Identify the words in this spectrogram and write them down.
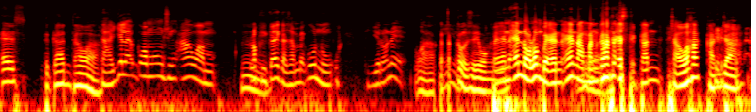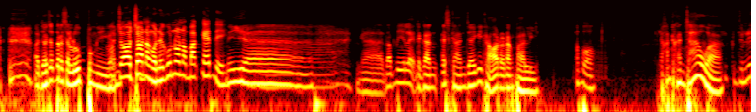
Es tekan Jawa. Nah iki lek wong-wong sing awam Hmm. logikanya gak sampai kuno. Uh, dikirone Wah, kecekel sih wong. BNN tolong BNN amankan es dekan Jawa ganja. Aja-aja terselubung iki kan. Ojo-ojo nang ngene kuno ono paket e. Iya. Enggak, tapi lek dengan es ganja iki gak ono nang Bali. Apa? Lah kan dengan Jawa, Kudune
